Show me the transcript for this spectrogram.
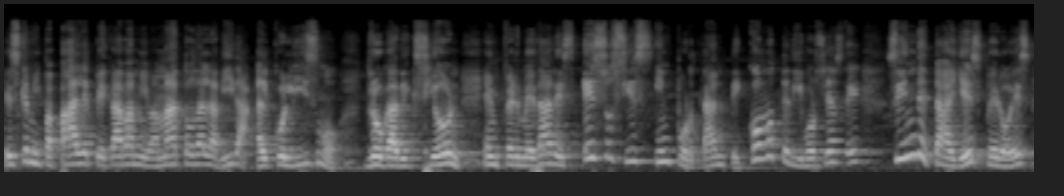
Es que mi papá le pegaba a mi mamá toda la vida. Alcoholismo, drogadicción, enfermedades. Eso sí es importante. ¿Cómo te divorciaste? Sin detalles, pero es,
